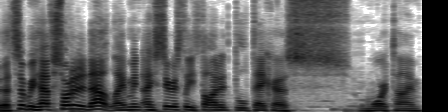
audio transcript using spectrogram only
That's it. We have sorted it out. Like, I mean, I seriously thought it'll take us more time.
